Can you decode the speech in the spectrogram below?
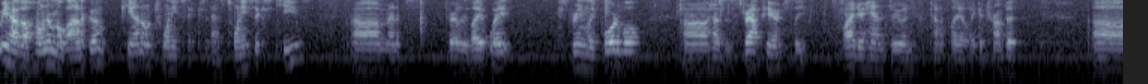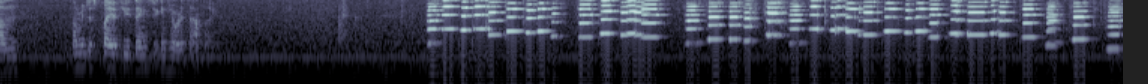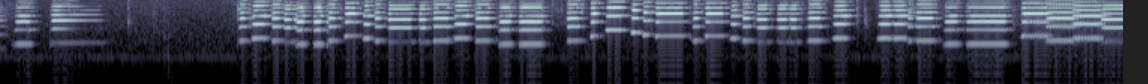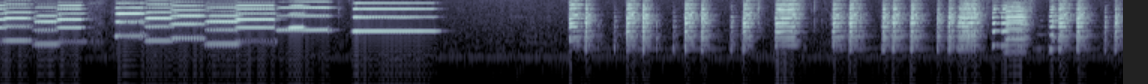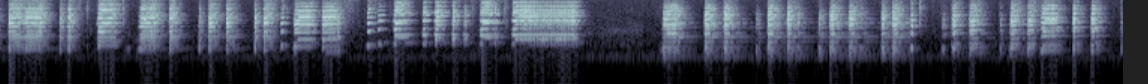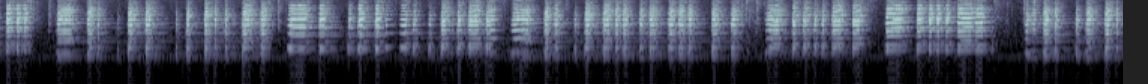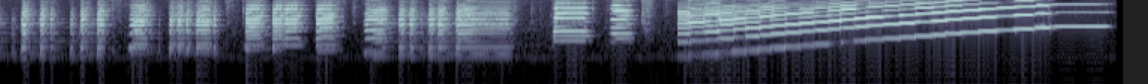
We have a Hohner Melodica Piano 26. It has 26 keys um, and it's fairly lightweight, extremely portable. Uh, has a strap here so you slide your hand through and kind of play it like a trumpet. Um, let me just play a few things so you can hear what it sounds like.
